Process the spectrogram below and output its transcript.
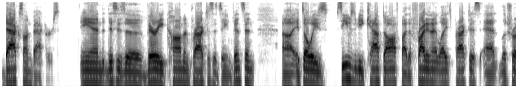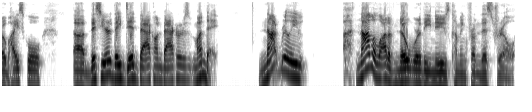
backs on backers. And this is a very common practice at St. Vincent. Uh, it's always seems to be capped off by the Friday Night Lights practice at Latrobe High School. Uh, this year, they did back on backers Monday. Not really, not a lot of noteworthy news coming from this drill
